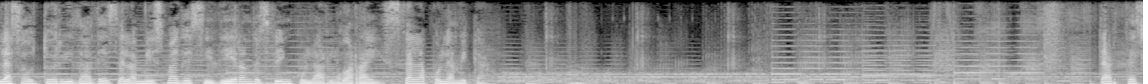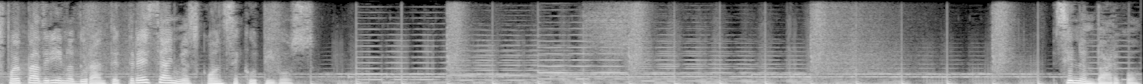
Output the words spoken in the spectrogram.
Las autoridades de la misma decidieron desvincularlo a raíz de la polémica. D'Artes fue padrino durante tres años consecutivos. Sin embargo,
